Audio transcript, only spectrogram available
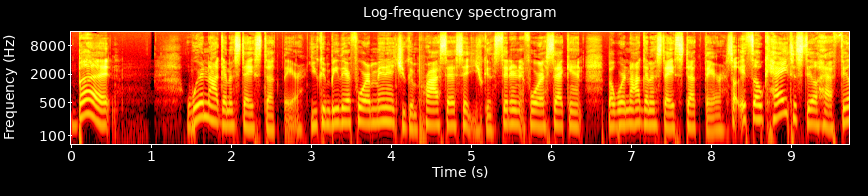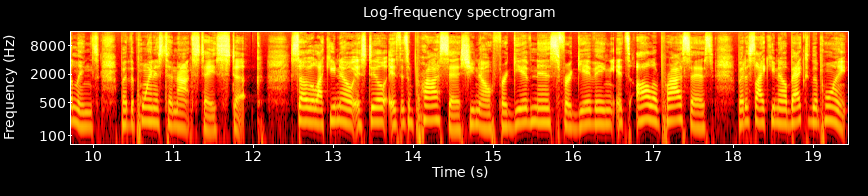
But we're not going to stay stuck there. You can be there for a minute, you can process it, you can sit in it for a second, but we're not going to stay stuck there. So it's okay to still have feelings, but the point is to not stay stuck. So like you know, it's still it's, it's a process, you know, forgiveness, forgiving, it's all a process, but it's like, you know, back to the point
